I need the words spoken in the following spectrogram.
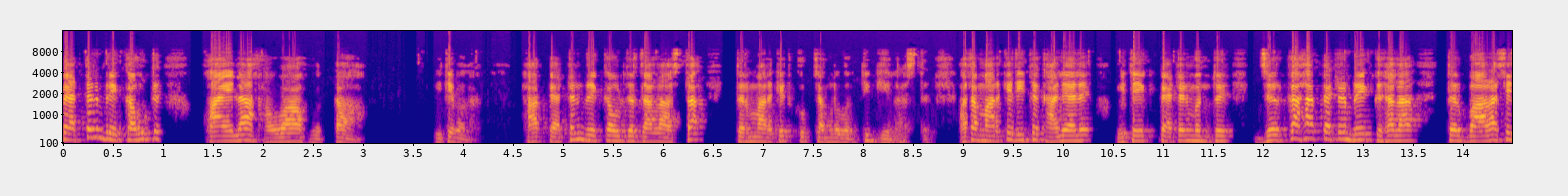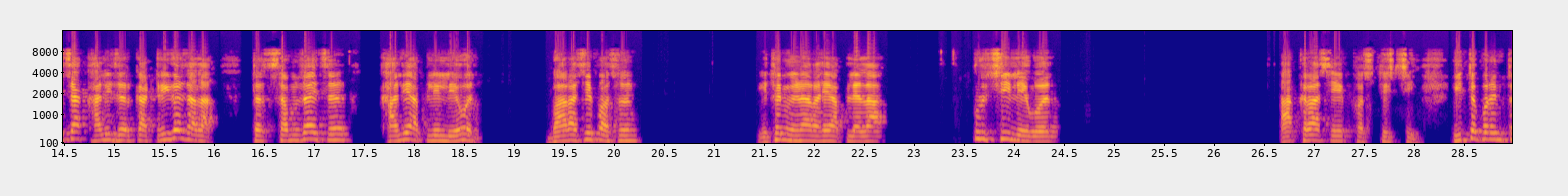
पॅटर्न ब्रेकआउट व्हायला हवा होता. इथे बघा. हा पॅटर्न ब्रेकआउट जर झाला असता तर मार्केट खूप चांगलं वरती गेलं असतं. आता मार्केट इथे खाली आलंय. इथे एक पॅटर्न बनतोय. जर का हा पॅटर्न ब्रेक झाला तर बाराशेच्या खाली जर का ट्रिगर झाला तर समजायचं खाली आपली लेवल बाराशे पासून इथे मिळणार आहे आपल्याला पुढची लेवल अकराशे पस्तीसची इथपर्यंत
